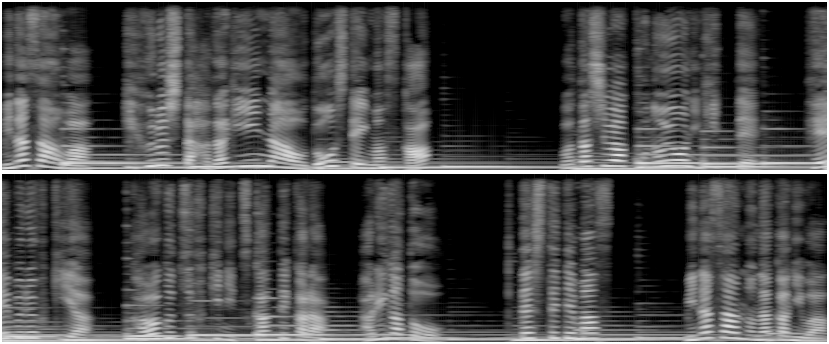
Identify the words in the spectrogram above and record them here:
皆さんは着古した肌着インナーをどうしていますか？私はこのように切ってテーブル拭きや革靴拭きに使ってからありがとうって捨ててます。皆さんの中には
